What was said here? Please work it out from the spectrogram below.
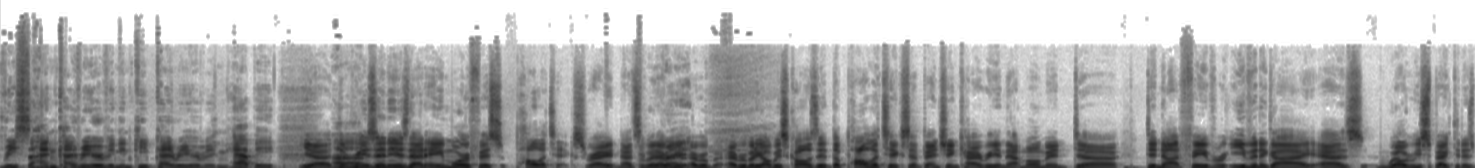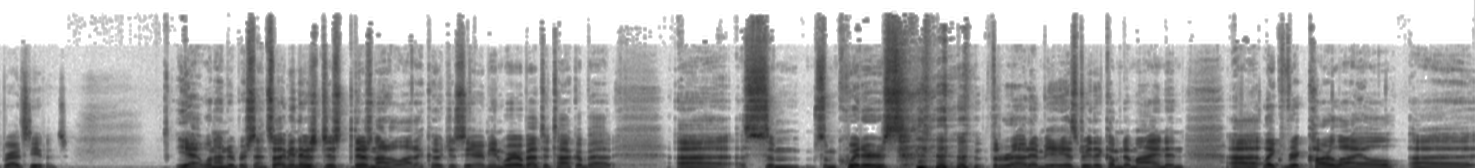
re-sign Kyrie Irving and keep Kyrie Irving happy. Yeah, the uh, reason is that amorphous politics, right? That's what every, right. everybody always calls it. The politics of benching Kyrie in that moment uh, did not favor even a guy as well respected as Brad Stevens. Yeah, one hundred percent. So I mean, there's just there's not a lot of coaches here. I mean, we're about to talk about uh, some some quitters throughout NBA history that come to mind, and uh, like Rick Carlisle, uh,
